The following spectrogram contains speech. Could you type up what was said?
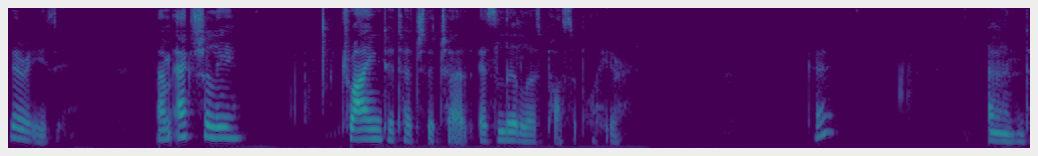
Very easy. I'm actually trying to touch the child as little as possible here. Okay? And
